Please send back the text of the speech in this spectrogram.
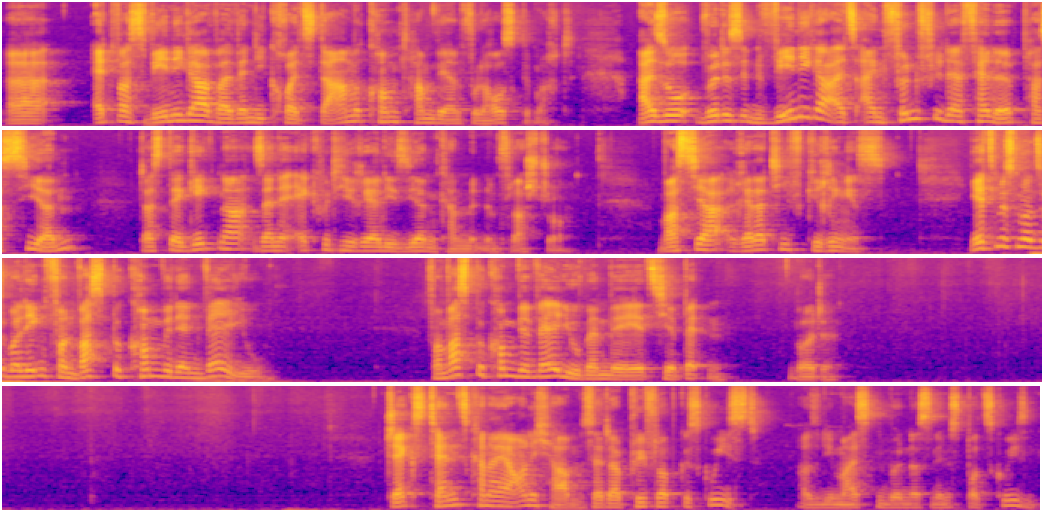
Äh, etwas weniger, weil wenn die Kreuz Dame kommt, haben wir ein Full House gemacht. Also wird es in weniger als ein Fünftel der Fälle passieren, dass der Gegner seine Equity realisieren kann mit einem Flush Draw. Was ja relativ gering ist. Jetzt müssen wir uns überlegen, von was bekommen wir denn Value? Von was bekommen wir Value, wenn wir jetzt hier betten, Leute? Jacks Tens kann er ja auch nicht haben. Das hätte er Preflop gesqueezed. Also die meisten würden das in dem Spot squeezen.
